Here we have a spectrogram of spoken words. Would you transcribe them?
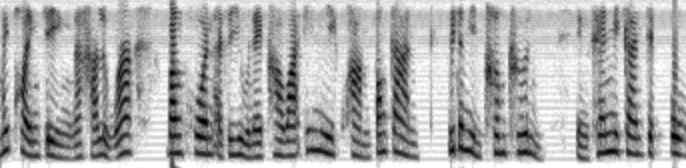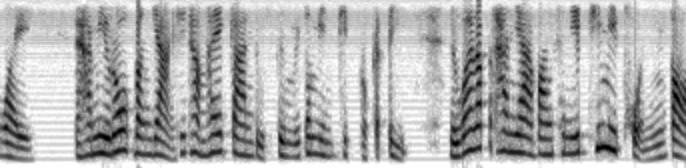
ไม่พอจริงๆนะคะ หรือว่าบางคนอาจจะอยู่ในภาวะที่มีความต้องการวิตามินเพิ่มขึ้น อย่างเช่นมีการเจ็บป่วยนะคะมีโรคบางอย่างที่ทำให้การดูดซึมวิตามินผิดปกติ หรือว่ารับประทานยาบางชนิดที่มีผลต่อ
